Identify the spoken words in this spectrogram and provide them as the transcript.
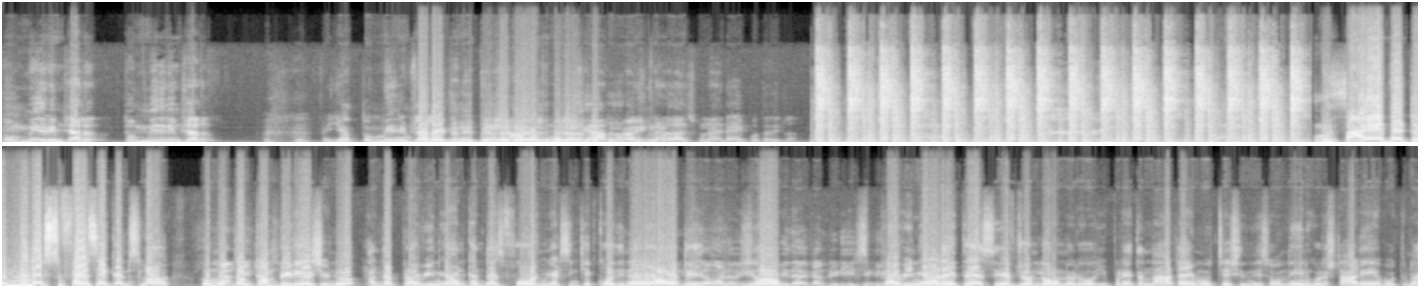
తొమ్మిది నిమిషాలు తొమ్మిది నిమిషాలు. అయ్యా తొమ్మిది నిమిషాలు. గారు దాచుకున్నా అంటే అయిపోతుంది ఇట్లా సాయి అయితే టెన్ మినిట్స్ ఫైవ్ సెకండ్స్లో మొత్తం కంప్లీట్ చేసిండు. అంటే ప్రవీణ్ గానికంటే ఫోర్ మినిట్స్ ఇంకెక్కువ తిన్నాడు కాబట్టి సో కంప్లీట్ చేసిండు ఇక. ప్రవీణ్ గారు అయితే సేఫ్ జోన్లో ఉన్నాడు. ఇప్పుడైతే నా టైం వచ్చేసింది. సో నేను కూడా స్టార్ట్ చేయబోతున్నా.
